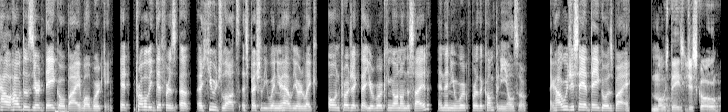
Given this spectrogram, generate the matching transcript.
how how does your day go by while working? It probably differs a, a huge lot, especially when you have your like own project that you're working on on the side, and then you work for the company also. Like, how would you say a day goes by? Most days just go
